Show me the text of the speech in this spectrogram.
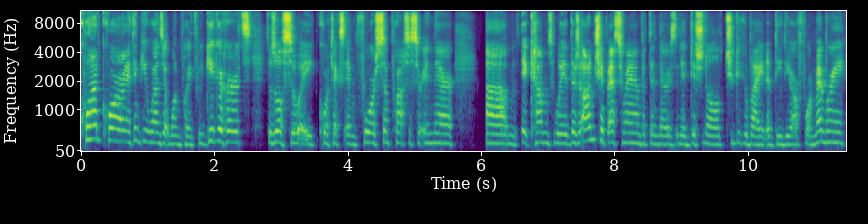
quad core, and I think it runs at 1.3 gigahertz. There's also a Cortex M4 subprocessor in there. Um, it comes with there's on-chip SRAM, but then there's an additional two gigabyte of DDR4 memory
